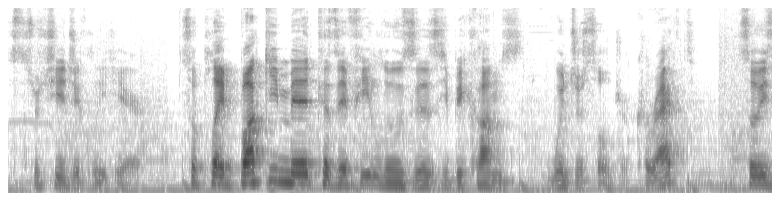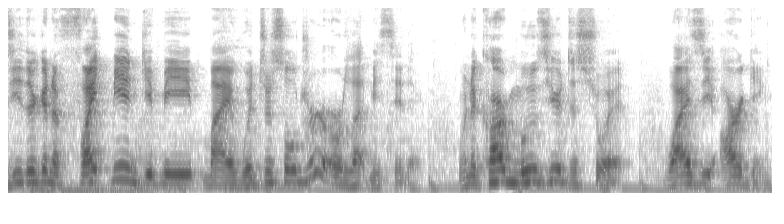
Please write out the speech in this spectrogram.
strategically here. So play Bucky mid, because if he loses, he becomes Winter Soldier, correct? So he's either going to fight me and give me my Winter Soldier or let me stay there. When a card moves here, destroy it. Why is he arguing?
